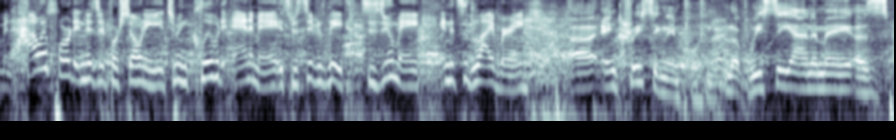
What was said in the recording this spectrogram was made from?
I mean, how important is it for Sony to include anime, specifically Suzume, in its library? Uh, increasingly important. Look, we see anime as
